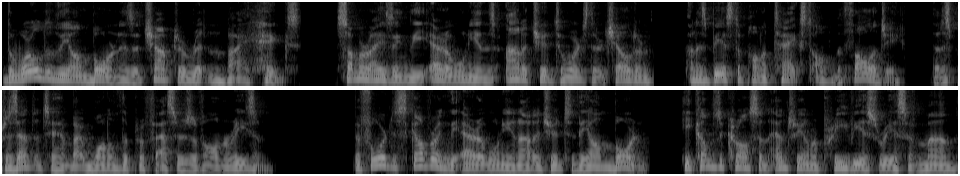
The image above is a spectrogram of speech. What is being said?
The World of the Unborn is a chapter written by Higgs, summarising the Erewhonians' attitude towards their children and is based upon a text of mythology that is presented to him by one of the professors of Unreason. Before discovering the Erewhonian attitude to the unborn, he comes across an entry on a previous race of man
